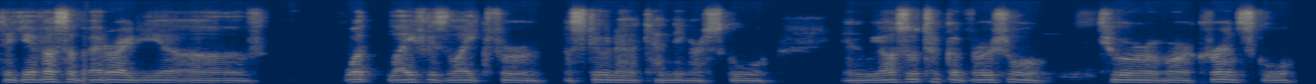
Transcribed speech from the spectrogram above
to give us a better idea of what life is like for a student attending our school. And we also took a virtual tour of our current school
